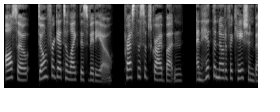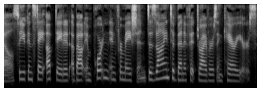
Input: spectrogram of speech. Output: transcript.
Also, don't forget to like this video, press the subscribe button, and hit the notification bell so you can stay updated about important information designed to benefit drivers and carriers.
